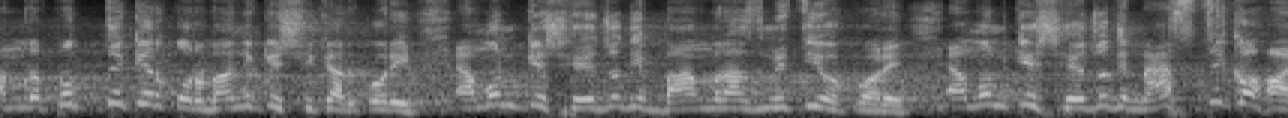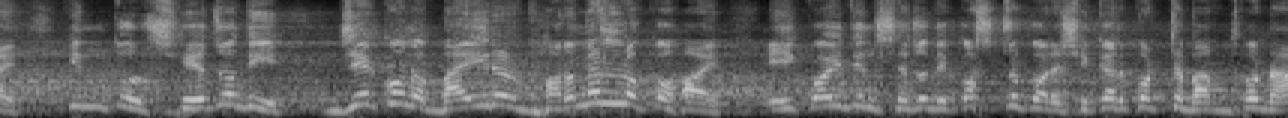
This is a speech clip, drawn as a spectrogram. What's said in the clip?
আমরা প্রত্যেকের কোরবানিকে স্বীকার করি। এমনকি সে যদি বাম রাজনীতিও করে, এমনকি সে যদি নাস্তিকও হয়, কিন্তু সে যদি যে কোনো বাইরের ধর্মের লোক হয়। এই কয়দিন সে যদি কষ্ট করে স্বীকার করতে বাধ্য না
